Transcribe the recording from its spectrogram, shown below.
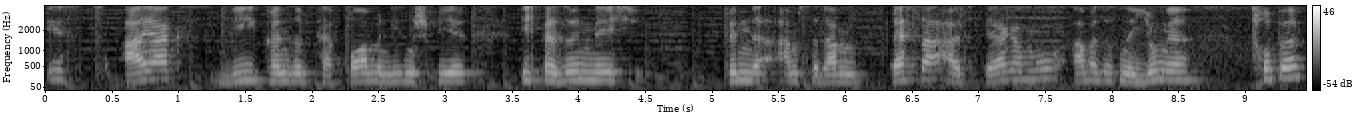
ist Ajax, wie können sie performen in diesem Spiel. Ich persönlich finde Amsterdam besser als Bergamo, aber es ist eine junge Truppe.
